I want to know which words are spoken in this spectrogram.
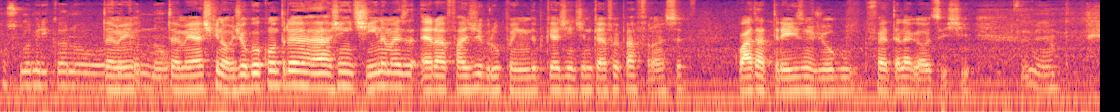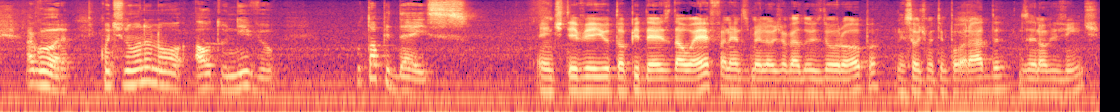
com, o sul-americano Também, africano, não. também acho que não. Jogou contra a Argentina, mas era a fase de grupo ainda, porque a Argentina caiu foi pra França. 4x3, um jogo que foi até legal assistir. Foi mesmo. Agora, continuando no alto nível, o top 10. A gente teve aí o top 10 da UEFA, né, dos melhores jogadores da Europa, nessa última temporada, 19 e 20.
